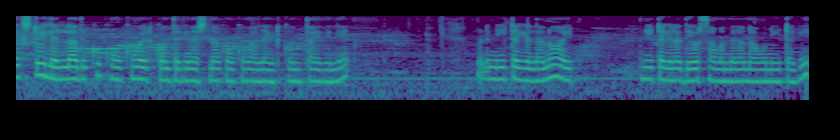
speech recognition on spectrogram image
ನೆಕ್ಸ್ಟು ಇಲ್ಲೆಲ್ಲದಕ್ಕೂ ಕುಂಕುಮ ಇಟ್ಕೊತಾ ಇದ್ದೀನಿ ಅರ್ಶಿನ, ಕುಂಕುಮ ಎಲ್ಲ ಇಟ್ಕೊತಾ ಇದ್ದೀನಿ ನೋಡಿ, ನೀಟಾಗೆಲ್ಲನೂ ನೀಟಾಗಿ ನೀಟಾಗೆಲ್ಲ ದೇವ್ರ ಸಾಮಾನೆಲ್ಲ ನಾವು ನೀಟಾಗಿ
